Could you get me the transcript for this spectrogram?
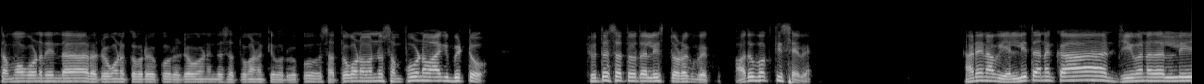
ತಮೋಗುಣದಿಂದ ರಜೋಗುಣಕ್ಕೆ ಬರಬೇಕು ರಜೋಗುಣದಿಂದ ಸತ್ವಗುಣಕ್ಕೆ ಬರಬೇಕು ಸತ್ವಗುಣವನ್ನು ಸಂಪೂರ್ಣವಾಗಿ ಬಿಟ್ಟು ಶುದ್ಧ ಸತ್ವದಲ್ಲಿ ತೊಡಗಬೇಕು. ಅದು ಭಕ್ತಿ ಸೇವೆ. ಅರೆ ನಾವು ಎಲ್ಲಿ ತನಕ ಜೀವನದಲ್ಲಿ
